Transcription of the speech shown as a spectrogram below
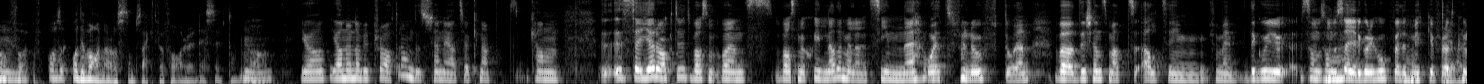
Mm. för, och, och det varnar oss som sagt för faror dessutom. Mm. Ja, ja, nu när vi pratar om det så känner jag att jag knappt kan eh, säga rakt ut vad som, vad, ens, vad som är skillnaden mellan ett sinne och ett förnuft. Och en, vad, det känns som att allting för mig, det går ju, som, som Mm. du säger, det går ihop väldigt Mm, mycket för att gör det.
